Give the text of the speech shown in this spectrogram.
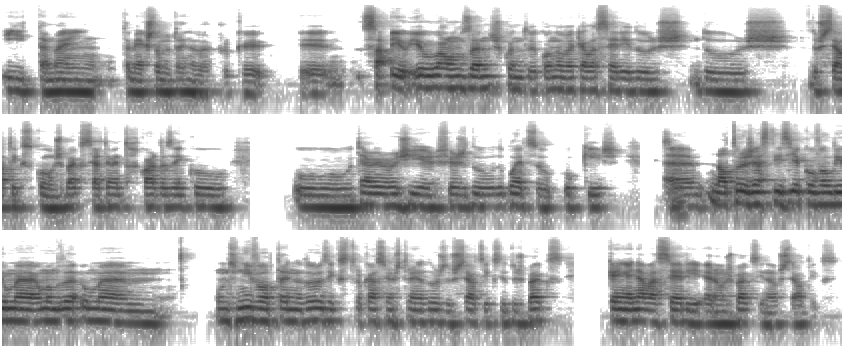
e também, também a questão do treinador, porque eh, sabe, eu, eu, há uns anos, quando, quando houve aquela série dos, dos, dos Celtics com os Bucks, certamente recordas em que o, o Terry Rozier fez do, do Bledsoe o que quis. Na altura já se dizia que houve ali uma, uma, uma, um desnível de treinadores e que se trocassem os treinadores dos Celtics e dos Bucks, quem ganhava a série eram os Bucks e não os Celtics.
